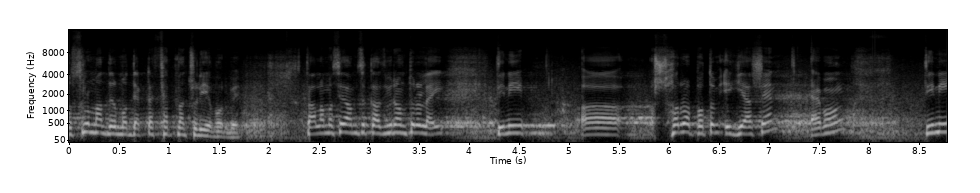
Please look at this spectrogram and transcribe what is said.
মুসলমানদের মধ্যে একটা ফেতনা ছড়িয়ে পড়বে। তো আল্লাহ সৈয়দ আমসাদ কাজী রহমতুল্লাহ তিনি সর্বপ্রথম এগিয়ে আসেন এবং তিনি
